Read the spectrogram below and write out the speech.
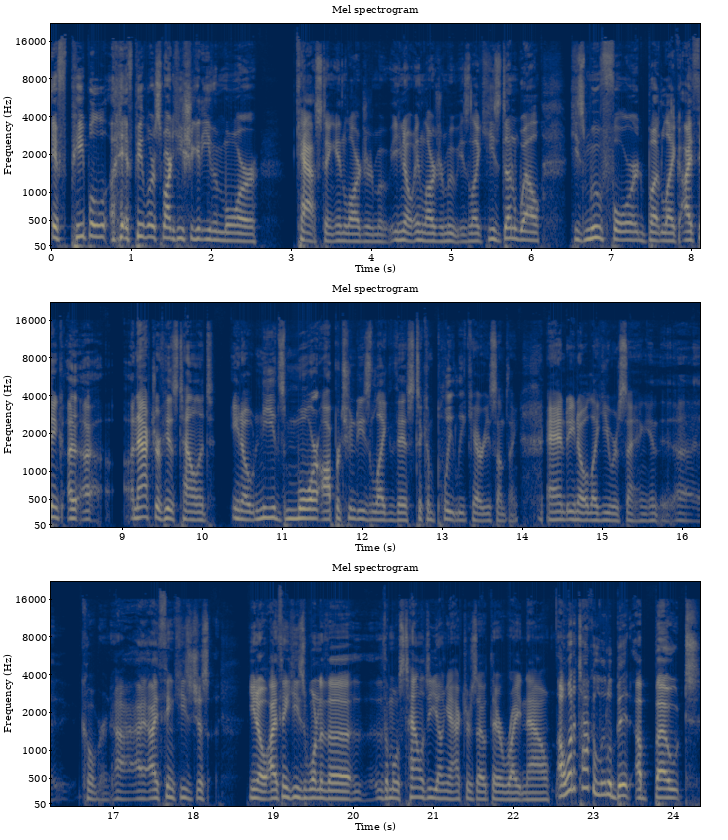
if people if people are smart he should get even more casting in larger movie you know in larger movies. Like he's done well he's moved forward but like I think a, a, an actor of his talent you know needs more opportunities like this to completely carry something. And you know like you were saying uh coburn i i think he's just you know i think he's one of the the most talented young actors out there right now i want to talk a little bit about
